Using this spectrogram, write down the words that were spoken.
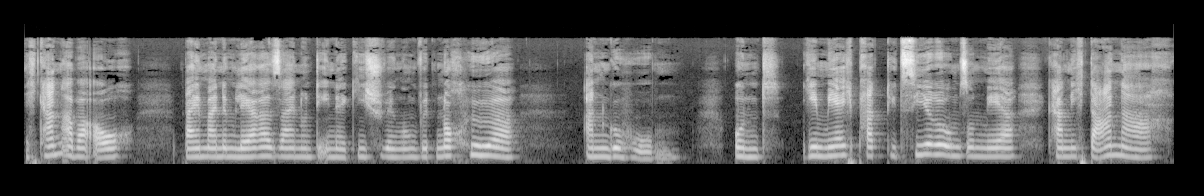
Ich kann aber auch bei meinem Lehrer sein und die Energieschwingung wird noch höher angehoben. Und je mehr ich praktiziere, umso mehr kann ich danach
